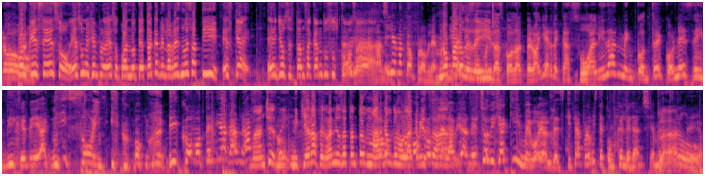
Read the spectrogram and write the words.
Claro. ¿por qué es eso? Es un ejemplo de eso. Cuando te atacan en la red no es a ti, es que ellos están sacando sus cosas. A mí yo no tengo problema. No A mí paro me de reír. muchas cosas, pero ayer de casualidad me encontré con ese y dije, de aquí soy. Y como, y como tenía ganas. Manches, ni, ni quiera Ferrani usa tantas marcas como, la Cristal. me la habían hecho, dije, aquí me voy a desquitar. Pero viste con qué elegancia me Claro. yo.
